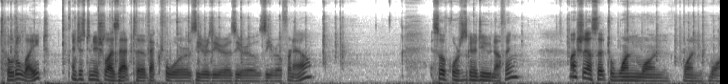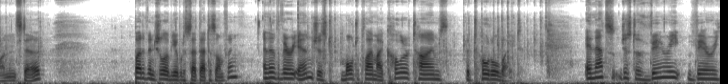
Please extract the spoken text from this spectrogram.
total light, and just initialize that to vec4 0000 for now. So of course it's going to do nothing. Well, actually I'll set it to 1111 instead. But eventually I'll be able to set that to something. And then at the very end, just multiply my color times the total light. And that's just a very, very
